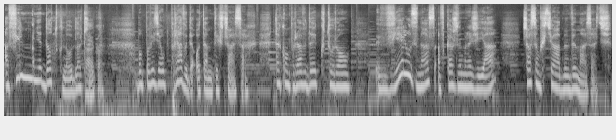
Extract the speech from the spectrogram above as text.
A film mnie dotknął. Dlaczego? Tak. Bo powiedział prawdę o tamtych czasach. Taką prawdę, którą wielu z nas, a w każdym razie ja, czasem chciałabym wymazać.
